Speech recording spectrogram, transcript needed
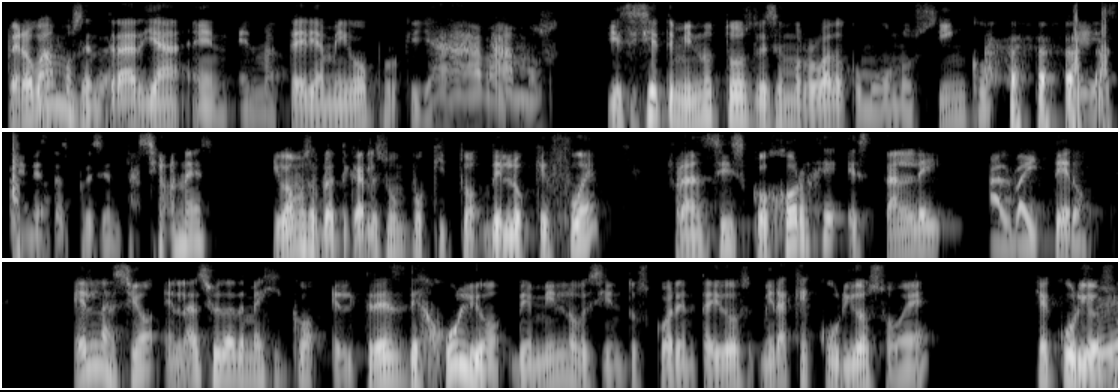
Pero vamos a entrar ya en, en materia, amigo, porque ya vamos. 17 minutos, les hemos robado como unos 5 este, en estas presentaciones y vamos a platicarles un poquito de lo que fue Francisco Jorge Stanley Albaitero. Él nació en la Ciudad de México el 3 de julio de 1942. Mira qué curioso, ¿eh? Qué curioso.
